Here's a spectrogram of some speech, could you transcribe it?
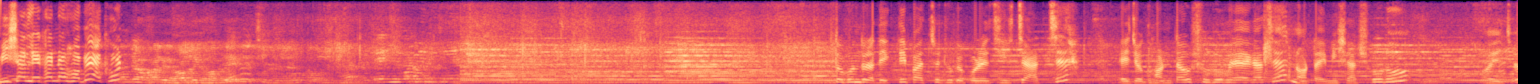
মিশা লেখানো হবে এখন? তো বন্ধুরা, দেখতেই পাচ্ছ, ঢুকে পড়েছি চার্চে। এই যে ঘন্টাও শুরু হয়ে গেছে, নটায় মিশা শুরু। ওই যে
